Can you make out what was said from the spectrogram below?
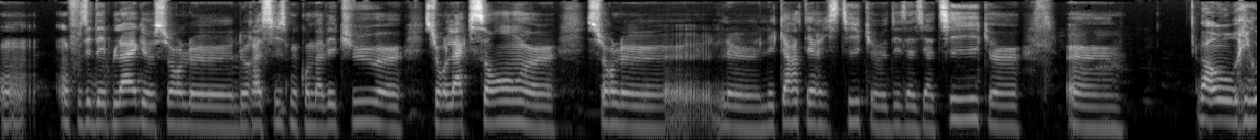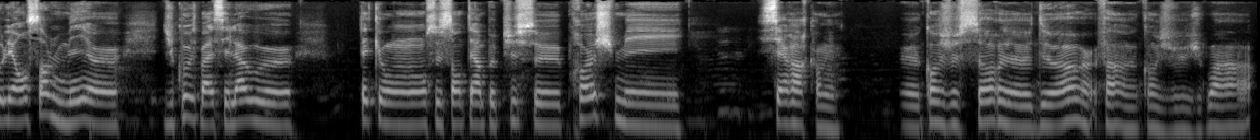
on, faisait des blagues sur le, racisme qu'on a vécu, sur l'accent, sur le, le, les caractéristiques des asiatiques. bah, on rigolait ensemble, mais du coup, bah, c'est là où peut-être qu'on se sentait un peu plus euh, proche, mais c'est rare quand même. Euh, quand je sors euh, dehors, enfin quand je, bois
